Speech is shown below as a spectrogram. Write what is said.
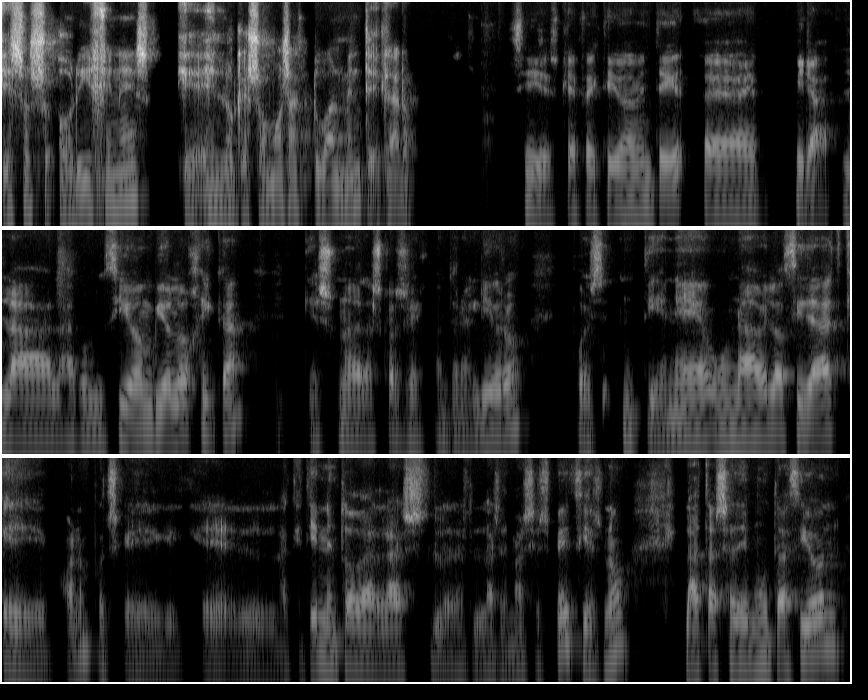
esos orígenes eh, en lo que somos actualmente? Claro. Sí, es que efectivamente, eh, mira, la, la evolución biológica, que es una de las cosas que cuento en el libro, pues tiene una velocidad que, bueno, pues que, la que tienen todas las, demás especies, ¿no? La tasa de mutación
